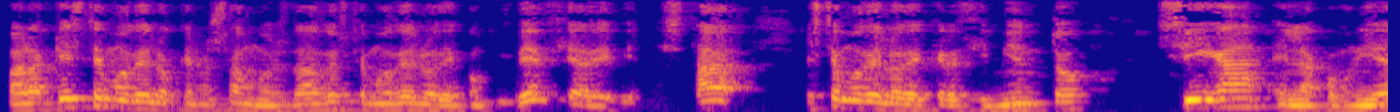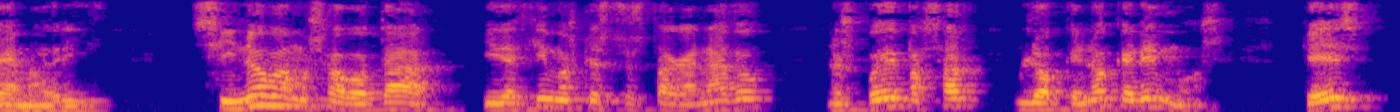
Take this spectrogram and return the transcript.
para que este modelo que nos hemos dado, este modelo de convivencia, de bienestar, este modelo de crecimiento, siga en la Comunidad de Madrid. Si no vamos a votar y decimos que esto está ganado, nos puede pasar lo que no queremos, que es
